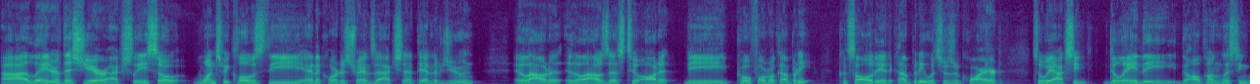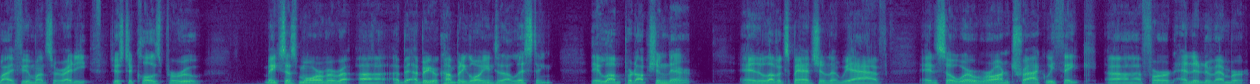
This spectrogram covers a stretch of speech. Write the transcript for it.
Uh, later this year, actually. So once we close the Anacortes transaction at the end of June, it allowed it allows us to audit the pro forma company, consolidated company, which was required. So we actually delayed the the Hong Kong listing by a few months already, just to close Peru makes us more of a, uh, a, bigger company going into that listing. They love production there, and they love expansion that we have. And so we're, we're on track, we think, uh, for end of November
